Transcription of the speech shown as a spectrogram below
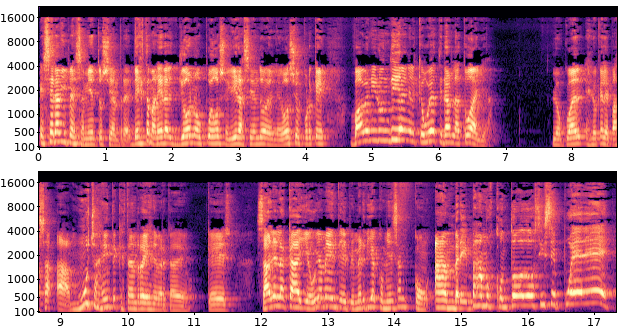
Ese era mi pensamiento siempre. De esta manera yo no puedo seguir haciendo el negocio porque va a venir un día en el que voy a tirar la toalla. Lo cual es lo que le pasa a mucha gente que está en redes de mercadeo. Que es, sale a la calle, obviamente el primer día comienzan con hambre, vamos con todo, si se puede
